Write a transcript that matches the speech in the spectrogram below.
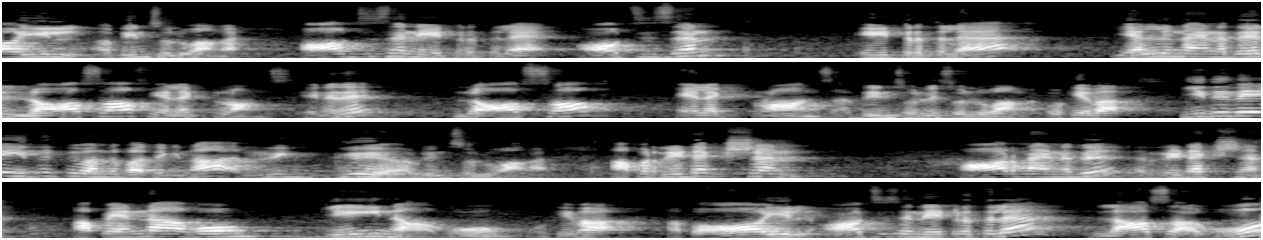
ஆயில் அப்படின்னு சொல்லுவாங்க. ஆக்சிஜன் ஏற்றத்துல ஆக்சிஜன் ஏற்றத்துல எல்னா என்னது? லாஸ் ஆஃப் எலக்ட்ரான்ஸ் என்னது? லாஸ் ஆஃப் எலக்ட்ரான்ஸ் அப்படின்னு சொல்லி சொல்லுவாங்க. ஓகேவா இதுவே இதுக்கு வந்து பார்த்தீங்கன்னா ரிக் அப்படின்னு சொல்லுவாங்க. அப்போ ரிடக்ஷன் ஆர்னா என்னது? ரிடக்ஷன் அப்போ என்ன ஆகும்? கெயின் ஆகும். ஓகேவா அப்போ ஆயில் ஆக்சிஜன் ஏற்றத்தில் லாஸ் ஆகும்.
